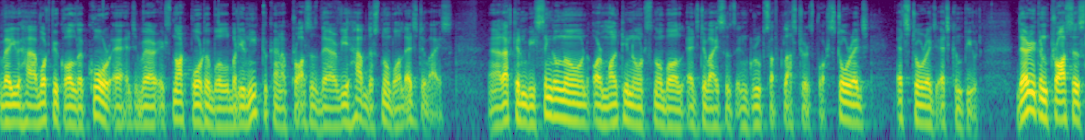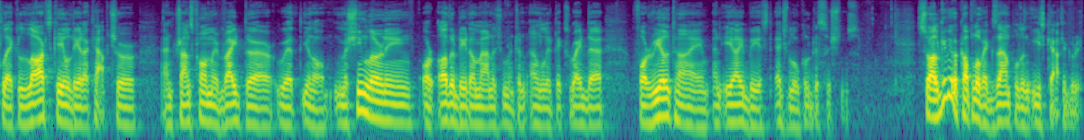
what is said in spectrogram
where you have what we call the core edge, where it's not portable, but you need to kind of process there, we have the Snowball Edge device. Uh, that can be single node or multi-node Snowball Edge devices in groups of clusters for storage, edge storage, edge compute. There you can process like large scale data capture, and transform it right there with you know machine learning or other data management and analytics right there for real-time and AI-based edge local decisions. So I'll give you a couple of examples in each category.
